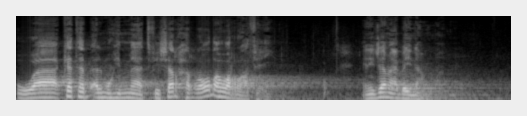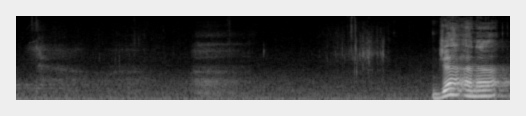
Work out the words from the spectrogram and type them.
وكتب المهمات في شرح الروضة والرافعي يعني جمع بينهما. جاءنا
